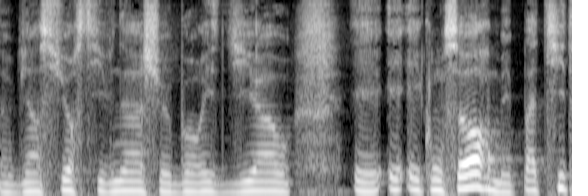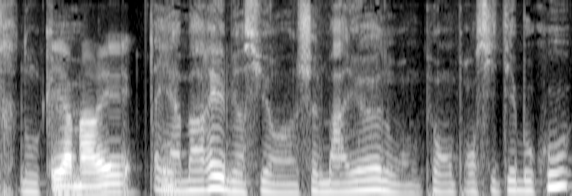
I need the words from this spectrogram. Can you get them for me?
bien sûr Steve Nash, Boris Diaw et, et, et consorts, mais pas de titre. Donc, Et Amaré. et Amaré, bien sûr. hein, Sean Marion, on peut, on peut en citer beaucoup.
